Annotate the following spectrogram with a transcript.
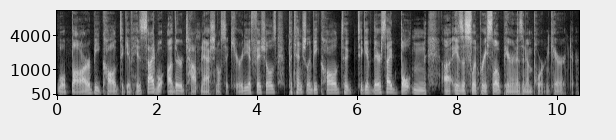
will Barr be called to give his side? Will other top national security officials potentially be called to, to give their side? Bolton uh, is a slippery slope here and is an important character.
